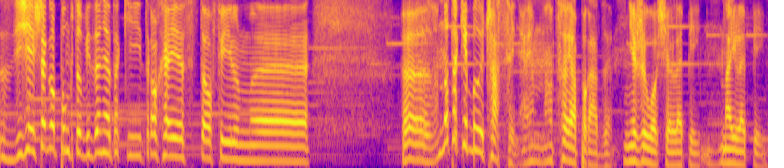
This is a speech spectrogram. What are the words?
z dzisiejszego punktu widzenia taki trochę jest to film. E, e, no takie były czasy, nie? No co ja poradzę? Nie żyło się lepiej, najlepiej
